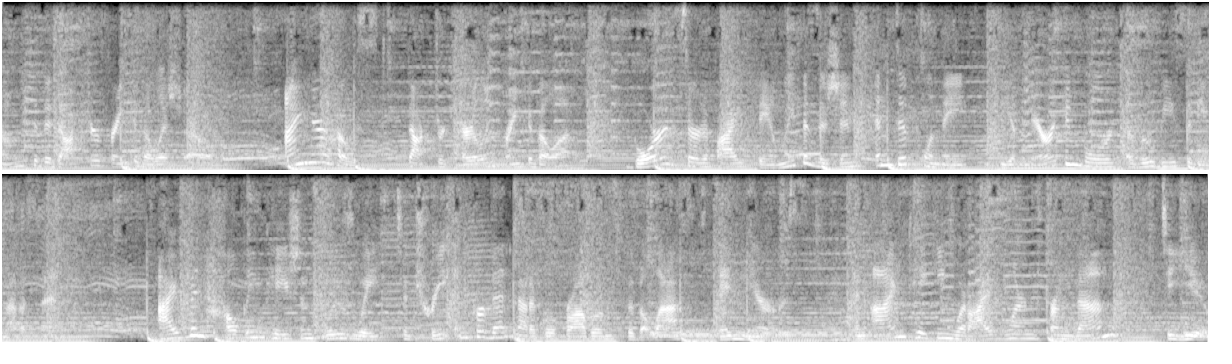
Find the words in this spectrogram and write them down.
Welcome to the Dr. Francavilla Show. I'm your host, Dr. Carolyn Francavilla, board certified family physician and diplomate with the American Board of Obesity Medicine. I've been helping patients lose weight to treat and prevent medical problems for the last 10 years, and I'm taking what I've learned from them to you.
